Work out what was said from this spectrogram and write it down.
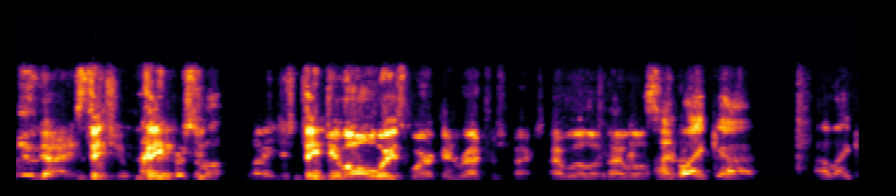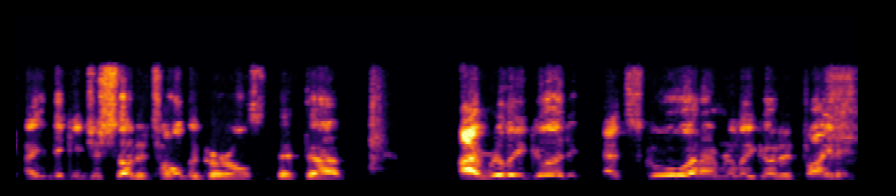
you guys? They- you, they- first of all, let me just. They do in. always work in retrospect. I will. I will say. I that. like. Uh, I like. I think you just sort of told the girls that uh, I'm really good at school and I'm really good at fighting.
